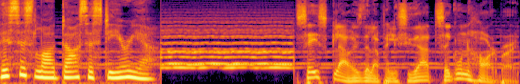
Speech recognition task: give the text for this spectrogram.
This is Laudace Asteria. Seis claves de la felicidad según Harvard.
